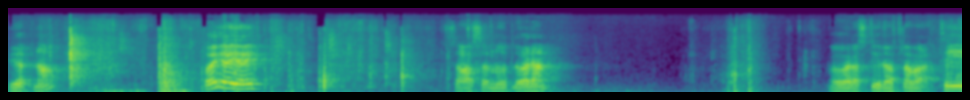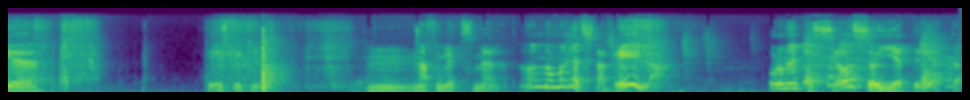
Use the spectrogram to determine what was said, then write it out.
Vi öppnar. Oj, oj, oj. Sasar den ut lådan. Vad var det stod att det var? Tio... Tio stycken. Mm, nothing like the smell. De var rätt stabila. Och de är inte så, så jättelätta.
